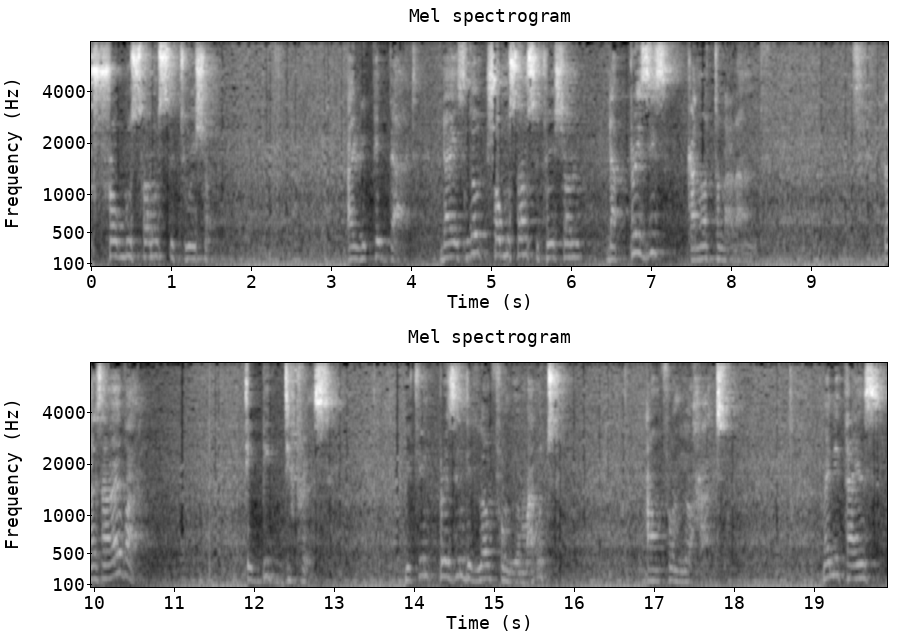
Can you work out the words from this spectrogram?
troublesome situation. I repeat that. There is no troublesome situation that praises cannot turn around. There's, however, a big difference between praising the Lord from your mouth and from your heart. Many times,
